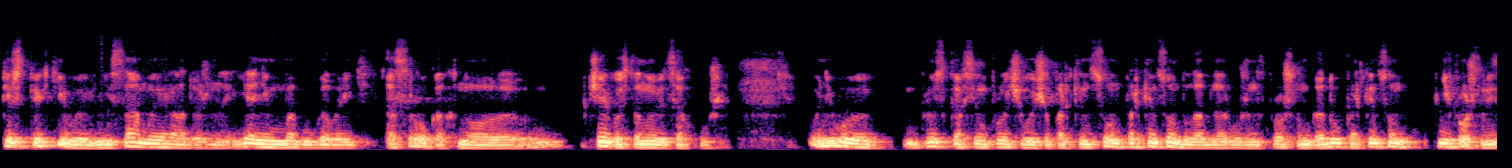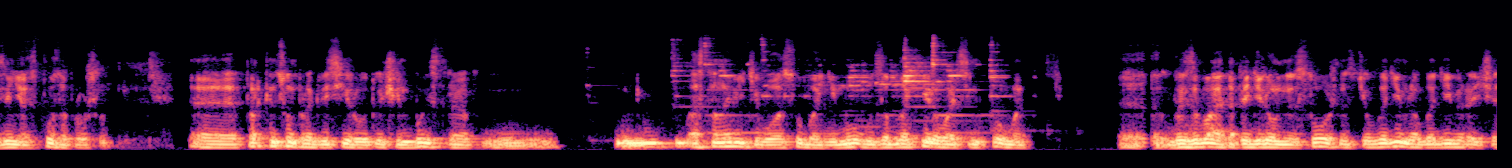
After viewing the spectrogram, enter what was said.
перспективы не самые радужные. Я не могу говорить о сроках, но человеку становится хуже. У него, плюс ко всему прочему, еще Паркинсон. Паркинсон был обнаружен в прошлом году. Паркинсон, не в прошлом, извиняюсь, позапрошлом. Э, Паркинсон прогрессирует очень быстро. Остановить его особо не могут, заблокировать симптомы Э, вызывает определенные сложности. У Владимира Владимировича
